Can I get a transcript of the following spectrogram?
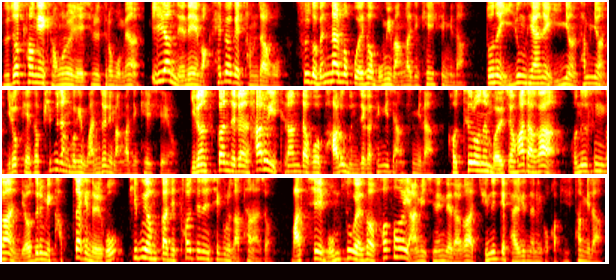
누적형의 경우를 예시를 들어보면 1년 내내 막 새벽에 잠자고 술도 맨날 먹고 해서 몸이 망가진 케이스입니다. 또는 이중 세안을 2년, 3년 이렇게 해서 피부 장벽이 완전히 망가진 케이스예요. 이런 습관들은 하루 이틀 한다고 바로 문제가 생기지 않습니다. 겉으로는 멀쩡하다가 어느 순간 여드름이 갑자기 늘고 피부염까지 터지는 식으로 나타나죠. 마치 몸속에서 서서히 암이 진행되다가 뒤늦게 발견되는 것과 비슷합니다.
